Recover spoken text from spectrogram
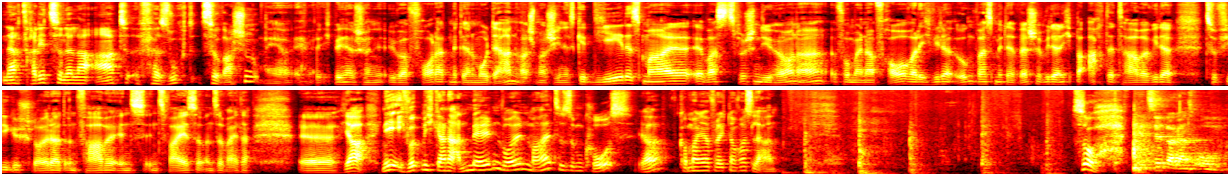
nach traditioneller Art versucht zu waschen? Naja, ich bin ja schon überfordert mit der modernen Waschmaschine. Es gibt jedes Mal äh, was zwischen die Hörner von meiner Frau, weil ich wieder irgendwas mit der Wäsche wieder nicht beachtet habe, wieder zu viel geschleudert und Farbe ins, ins Weiße und so weiter. Äh, ja, nee, ich würde mich gerne anmelden wollen mal zu so einem Kurs. Ja, kann man ja vielleicht noch was lernen. So, jetzt sind wir ganz oben.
